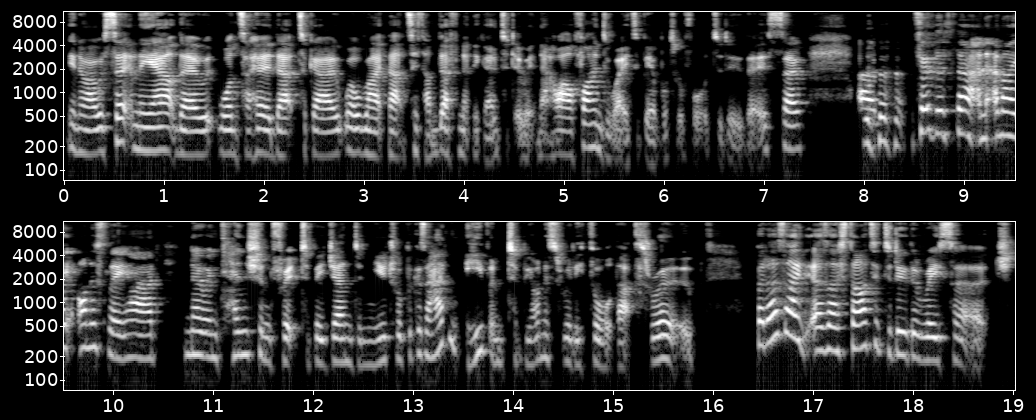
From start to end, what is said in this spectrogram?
you know, I was certainly out there once I heard that to go, well, right, that's it. I'm definitely going to do it now. I'll find a way to be able to afford to do this. So, um, so there's that. And, and I honestly had no intention for it to be gender neutral because I hadn't even, to be honest, really thought that through. But as I, as I started to do the research,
